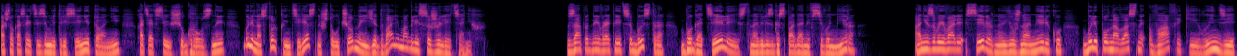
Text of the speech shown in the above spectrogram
а что касается землетрясений, то они, хотя все еще грозные, были настолько интересны, что ученые едва ли могли сожалеть о них. Западные европейцы быстро богатели и становились господами всего мира. Они завоевали Северную и Южную Америку, были полновластны в Африке и в Индии,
